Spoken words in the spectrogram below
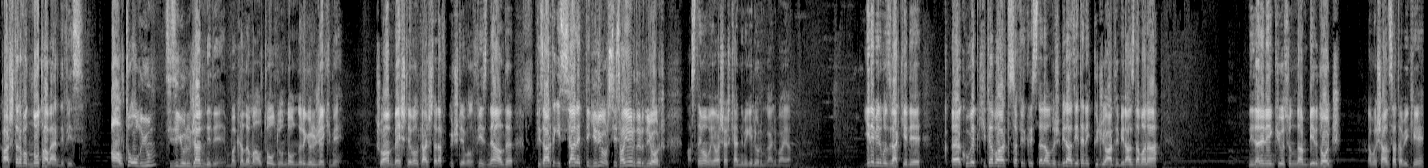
karşı tarafa nota verdi Fizz. 6 oluyum sizi göreceğim dedi. Bakalım 6 olduğunda onları görecek mi? Şu an 5 level karşı taraf 3 level. Fizz ne aldı? Fizz artık isyan etti giriyor. Siz hayırdır diyor. Hastayım ama yavaş yavaş kendime geliyorum galiba ya. Yine bir mızrak yedi. Ee, kuvvet kitabı artı safir kristal almış. Biraz yetenek gücü artı. Biraz da mana. Nidalee'nin Q'sundan bir dodge. Ama şansa tabii ki.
